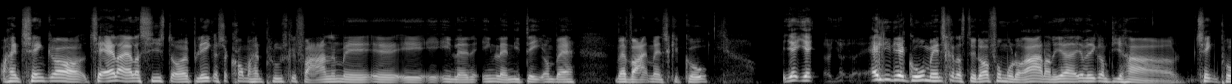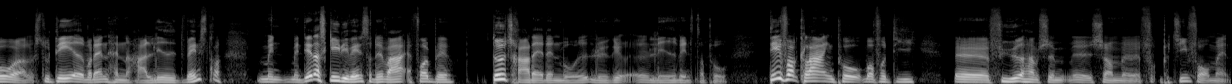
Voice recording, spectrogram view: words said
og han tænker til aller, aller sidste øjeblik, og så kommer han pludselig farne med øh, øh, en, eller anden, en eller anden idé om, hvad, hvad vej man skal gå. Jeg, jeg, alle de der gode mennesker, der stiller op for Moderaterne, jeg, jeg ved ikke, om de har tænkt på og studeret, hvordan han har ledet Venstre, men, men det, der skete i Venstre, det var, at folk blev dødtrætte af den måde, Lykke øh, ledede Venstre på. Det er forklaring på, hvorfor de øh, fyrede ham som, øh, som øh, partiformand.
